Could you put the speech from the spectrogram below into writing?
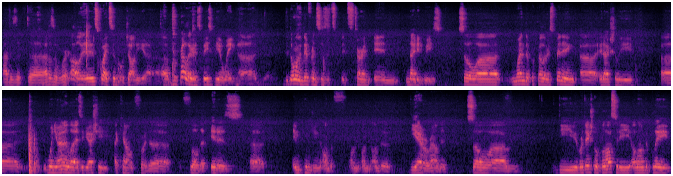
How does it uh, how does it work? Oh, it's quite simple, Johnny. Uh, a propeller is basically a wing. The only difference is it's it's turned in 90 degrees. So uh, when the propeller is spinning, uh, it actually, uh, when you analyze it, you actually account for the flow that it is uh, impinging on the on, on, on the, the air around it. So um, the rotational velocity along the blade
